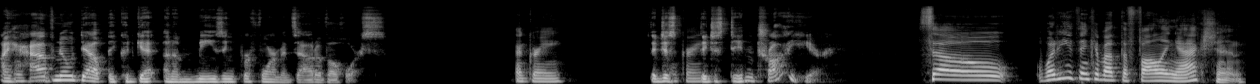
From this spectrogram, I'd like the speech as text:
I Mhm. have no doubt they could get an amazing performance out of a horse. Agree. They just Agree. they just didn't try here. So what do you think about the falling action?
